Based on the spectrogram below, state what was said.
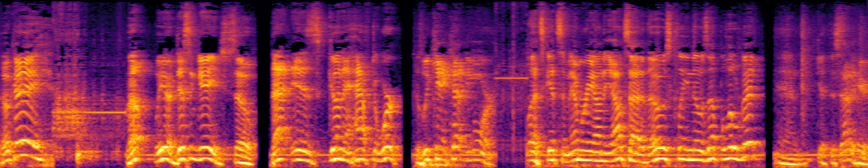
Okay. Well, we are disengaged, so that is gonna have to work because we can't cut anymore. Let's get some emery on the outside of those, clean those up a little bit, and get this out of here.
